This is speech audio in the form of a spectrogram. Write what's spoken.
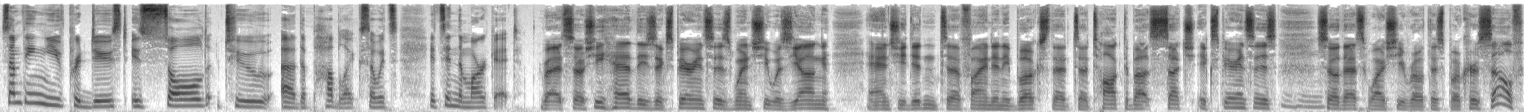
something you've produced is sold to uh, the public. So it's it's in the market. Right. So she had these experiences when she was young, and she didn't uh, find any books that uh, talked about such experiences. Mm -hmm. So that's why she wrote this book herself.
